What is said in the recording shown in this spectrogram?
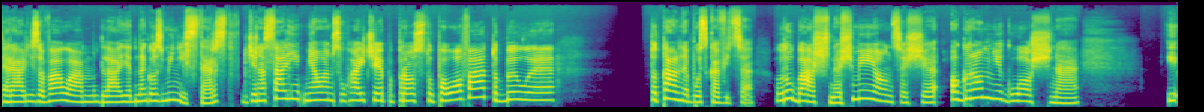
realizowałam dla jednego z ministerstw, gdzie na sali miałam, słuchajcie, po prostu połowa to były totalne błyskawice. Rubaszne, śmiejące się, ogromnie głośne. I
